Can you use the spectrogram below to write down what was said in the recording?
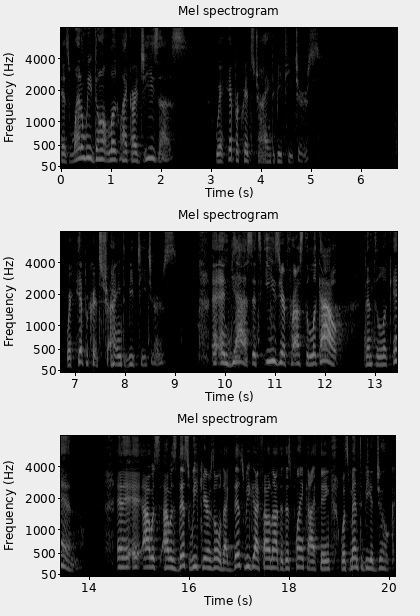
is when we don't look like our Jesus, we're hypocrites trying to be teachers. We're hypocrites trying to be teachers. And, yes, it's easier for us to look out than to look in. And it, it, I, was, I was this week years old. Like this week, I found out that this plank eye thing was meant to be a joke.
